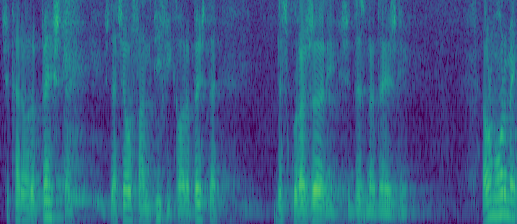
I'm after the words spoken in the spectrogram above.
și care o răpește și de aceea o santifică, o răpește descurajării și deznădejdii. La urmă urmei,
